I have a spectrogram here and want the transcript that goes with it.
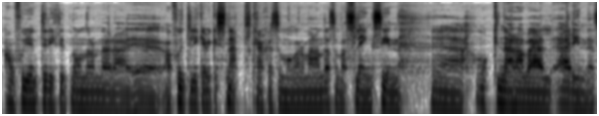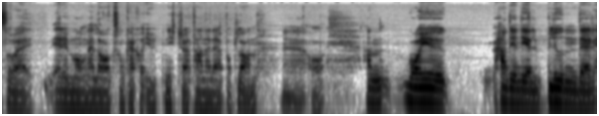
han får ju inte riktigt någon av de där, eh, han får inte lika mycket snaps kanske som många av de andra som bara slängs in. Eh, och när han väl är inne så är, är det många lag som kanske utnyttjar att han är där på plan. Eh, och han var ju, hade en del blunder.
